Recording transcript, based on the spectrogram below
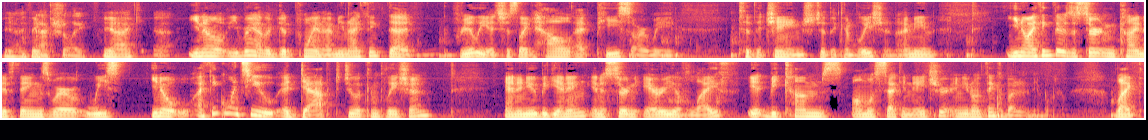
Yeah, I think actually. Yeah, uh, you know, you bring up a good point. I mean, I think that really it's just like how at peace are we to the change to the completion. I mean, you know, I think there's a certain kind of things where we, you know, I think once you adapt to a completion, and a new beginning in a certain area of life, it becomes almost second nature and you don't think about it anymore. Like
